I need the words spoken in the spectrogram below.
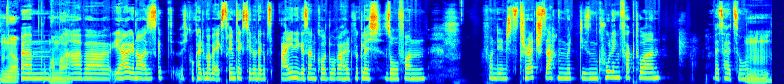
Ja, ähm, gucken wir mal. Aber ja, genau, also es gibt, ich gucke halt immer bei Extremtextil und da gibt's einiges an Cordura halt wirklich so von, von den Stretch-Sachen mit diesen Cooling-Faktoren bis halt so. Mhm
